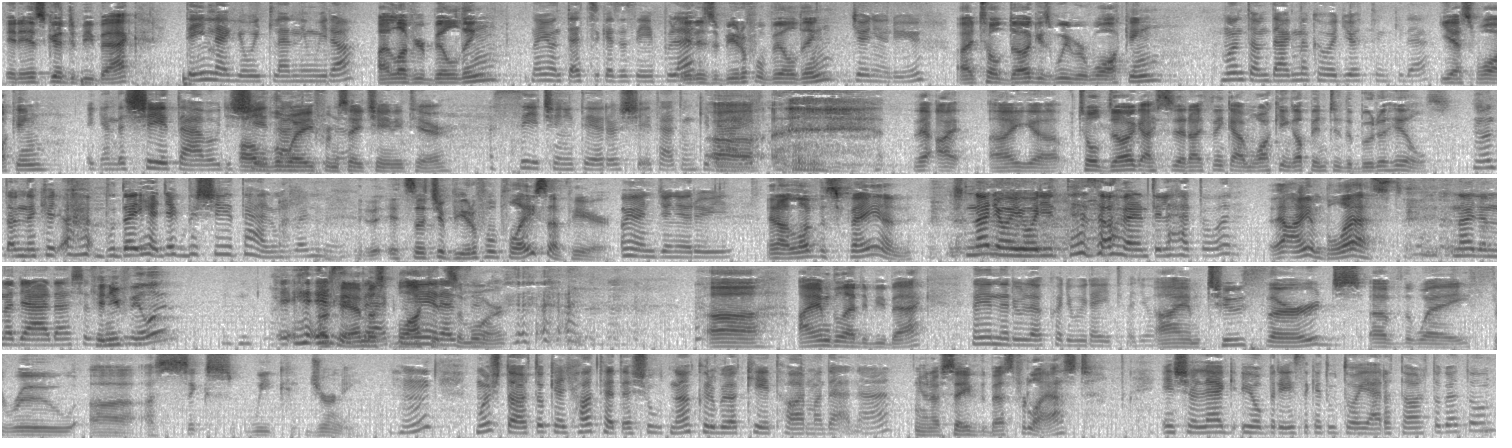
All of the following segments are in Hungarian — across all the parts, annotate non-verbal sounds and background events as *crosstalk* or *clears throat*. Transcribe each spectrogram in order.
It is good to be back. Tényleg jó itt lenni újra. I love your building. Nagyon tetszik ez az épület. is a beautiful building. Gyönyörű. I told Doug as we were walking, Mondtam Dágnak, hogy jöttünk ide. yes, walking, Igen, de sétálva, ugye all the way from ide. Széchenyi Tér. A Széchenyi térről sétáltunk Uh, idáig. *sighs* I, I uh, told Doug, I said, I think I'm walking up into the Buddha Hills. Mondtam neki, hogy a budai hegyekbe sétálunk, vagy mi? It's such a beautiful place up here. Olyan gyönyörű itt. And I love this fan. És nagyon jó, hogy itt ez a ventilátor. I am blessed. Nagyon nagy áldás. Ez Can you feel it? Okay, I must block it some more. Uh, I am glad to be back. Nagyon örülök, hogy újra itt vagyok. I am two thirds of the way through uh, a six week journey. Mhm. Most tartok egy 6 hetes útnak, körülbelül a két harmadánál, And I've saved the best for last. és a legjobb részeket utoljára tartogatom.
